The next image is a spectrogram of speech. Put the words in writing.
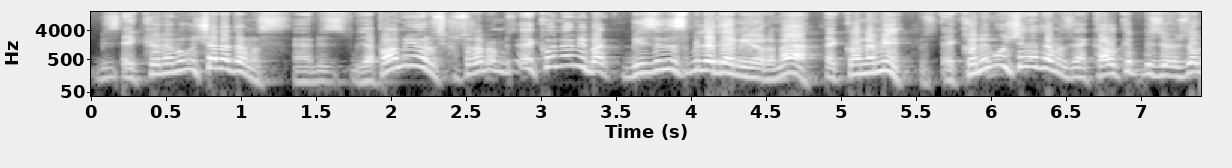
biz ekonomi uçan adamız. Yani biz yapamıyoruz kusura bakma. Ekonomi bak business bile demiyorum ha. Ekonomi. Biz ekonomi uçan adamız. Yani kalkıp bize özel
